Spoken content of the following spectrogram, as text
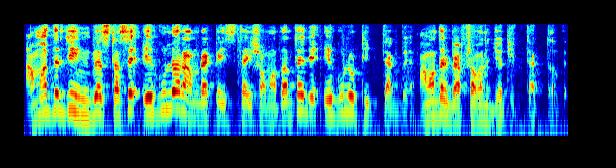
আমাদের যে ইনভেস্ট আছে, এগুলোর আমরা একটা স্থায়ী সমাধান চাই যে এগুলো ঠিক থাকবে, আমাদের ব্যবসা বাণিজ্য ঠিক থাকতে হবে।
